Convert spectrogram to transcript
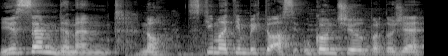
Jsem dement. No, s tím letím bych to asi ukončil, protože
